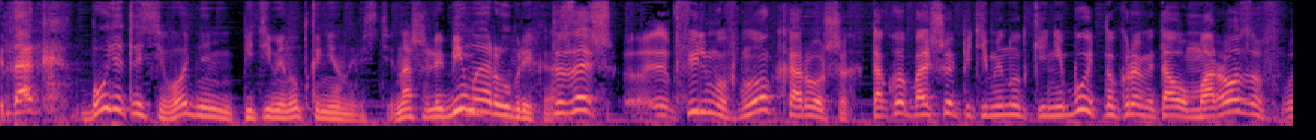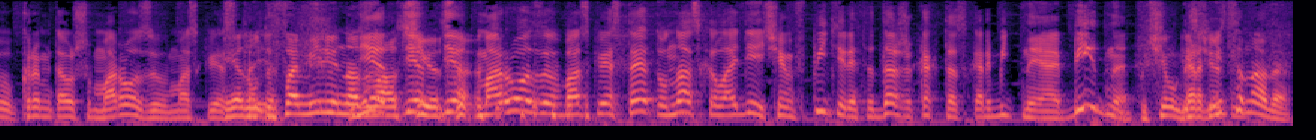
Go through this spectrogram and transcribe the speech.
Итак, будет ли сегодня пятиминутка ненависти? Наша любимая рубрика. Ты знаешь, э, фильмов много хороших. Такой большой пятиминутки не будет. Но кроме того, Морозов, э, кроме того, что Морозы в Москве Я думал, стоят- ты фамилию назвал Нет, нет, нет, Морозы в Москве стоят, у нас холоднее, чем в Питере. Это даже как-то оскорбительно и обидно. Почему? Гордиться надо?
